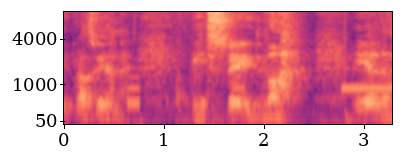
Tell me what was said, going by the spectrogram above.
i pracujemy. I 3, i 2, i 1.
